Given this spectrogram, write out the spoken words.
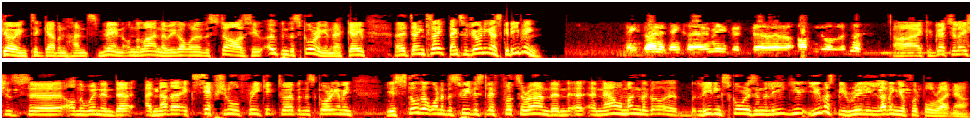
going to Gavin Hunt's men. On the line, though, we got one of the stars who opened the scoring in that game. Uh, Daine Klate, thanks for joining us. Good evening. Thanks, Brian, and thanks for having me. Good uh, afternoon to all the listeners. Uh, congratulations uh, on the win and uh, another exceptional free kick to open the scoring. I mean, you still got one of the sweetest left foots around, and uh, and now among the uh, leading scorers in the league, you you must be really loving your football right now.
